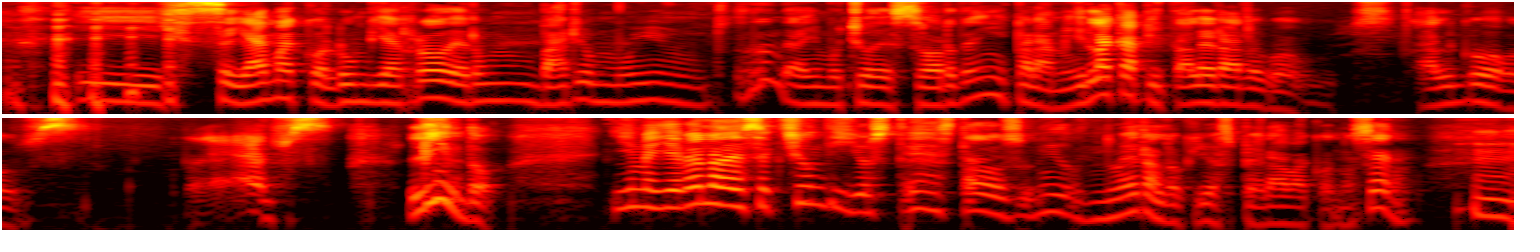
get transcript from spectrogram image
y se llama Columbia Road. Era un barrio muy donde hay mucho desorden y para mí la capital era algo, algo eh, pues, lindo. Y me llevé a la decepción de yo, este Estados Unidos no era lo que yo esperaba conocer. Mm.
